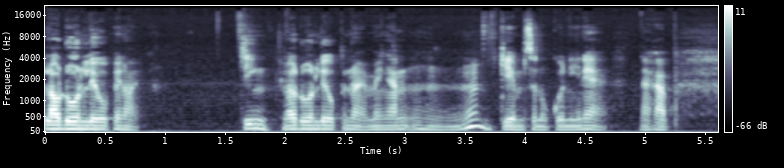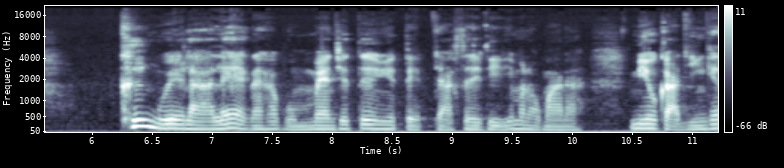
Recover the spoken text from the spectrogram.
เราโดนเร็วไปหน่อย จริง เราโดนเร็วไปหน่อยไม่งั้นเกมสนุกกว่านี้แน่นะครับ ครึ่งเวลาแรกนะครับผมแมนเชสเตอร์ยูไนเต็ดจากสถิติที่มันออกมานะ มีโอกาสยิงแค่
